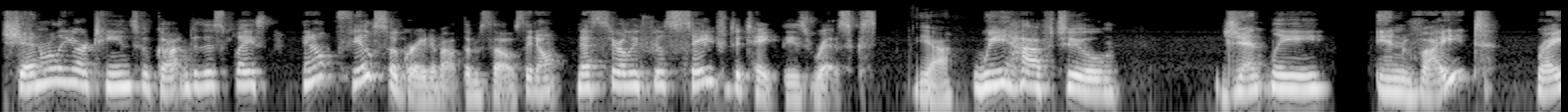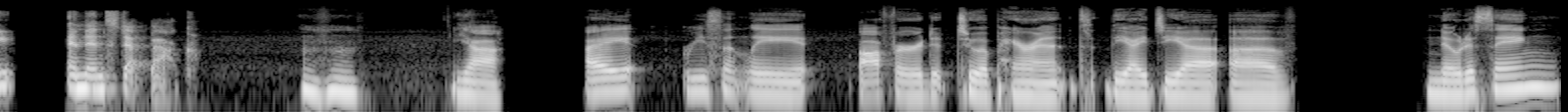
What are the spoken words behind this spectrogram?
generally our teens who've gotten to this place, they don't feel so great about themselves. They don't necessarily feel safe to take these risks Yeah. we have to gently invite, right? And then step back. hmm Yeah. I recently offered to a parent the idea of noticing,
